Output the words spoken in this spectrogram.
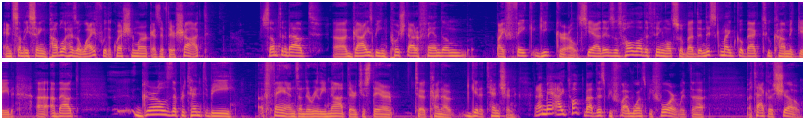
and somebody saying Pablo has a wife with a question mark as if they're shocked. Something about uh, guys being pushed out of fandom by fake geek girls. Yeah, there's this whole other thing also, but then this might go back to Comic Gate uh, about girls that pretend to be fans and they're really not. They're just there to kind of get attention. And I may I talked about this before once before with uh, Attack of the Show.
